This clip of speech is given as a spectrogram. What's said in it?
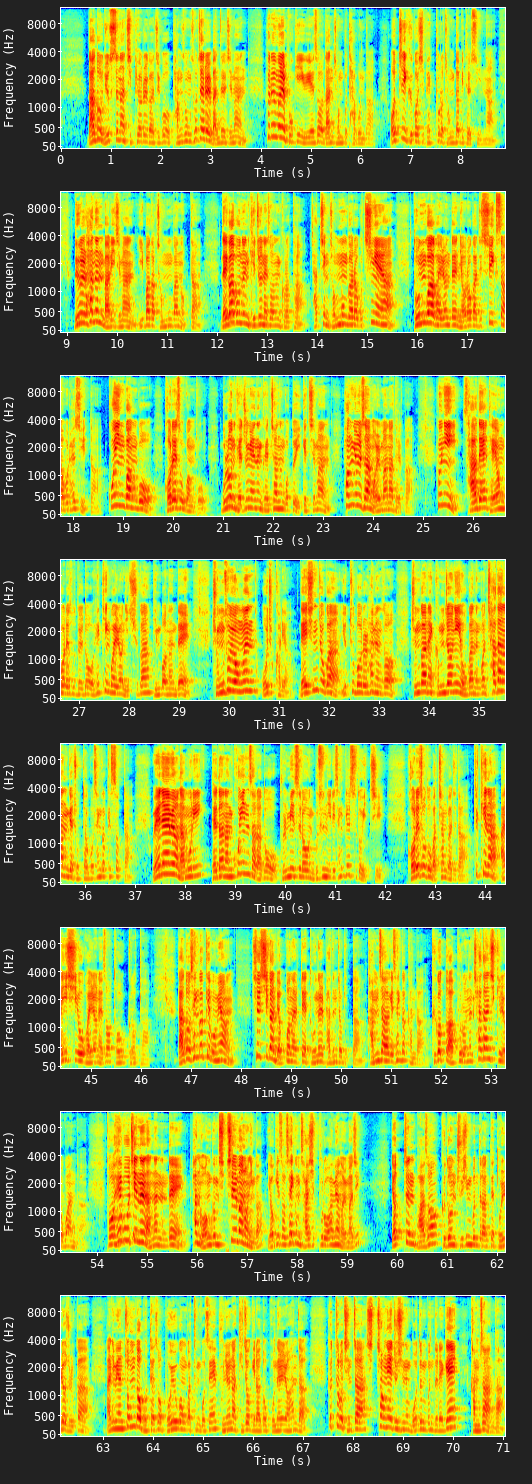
나도 뉴스나 지표를 가지고 방송 소재를 만들지만 흐름을 보기 위해서 난 전부 다 본다. 어찌 그것이 100% 정답이 될 수 있나? 늘 하는 말이지만 이 바닥 전문가는 없다. 내가 보는 기준에서는 그렇다. 자칭 전문가라고 칭해야 돈과 관련된 여러 가지 수익 사업을 할 수 있다. 코인 광고, 거래소 광고. 물론 개 중에는 괜찮은 곳도 있겠지만 확률상 얼마나 될까? 흔히 4대 대형 거래소들도 해킹 관련 이슈가 빈번한데 중소형은 오죽하랴. 내 신조가 유튜버를 하면서 중간에 금전이 오가는 건 차단하는 게 좋다고 생각했었다. 왜냐하면 아무리 대단한 코인사라도 불미스러운 무슨 일이 생길 수도 있지. 거래소도 마찬가지다. 특히나 ICO 관련해서 더욱 그렇다. 나도 생각해보면 실시간 몇 번 할 때 돈을 받은 적 있다. 감사하게 생각한다. 그것도 앞으로는 차단시키려고 한다. 더 해보지는 않았는데 한 원금 17만 원인가? 여기서 세금 40% 하면 얼마지? 여튼 봐서 그 돈 주신 분들한테 돌려줄까? 아니면 좀 더 보태서 보육원 같은 곳에 분유나 기저귀라도 보내려 한다. 끝으로 진짜 시청해주시는 모든 분들에게 감사한다.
